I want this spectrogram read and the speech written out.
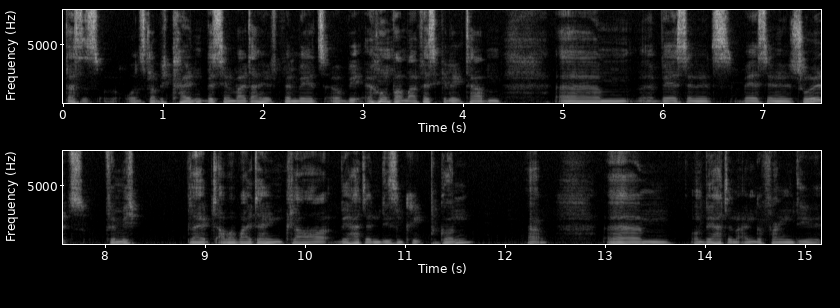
dass es uns, glaube ich, kein bisschen weiterhilft, wenn wir jetzt irgendwie irgendwann mal festgelegt haben, ähm, wer ist denn jetzt, wer ist denn jetzt schuld? Für mich bleibt aber weiterhin klar, wer hat denn diesen Krieg begonnen? Ja? Ähm, und wer hat dann angefangen, die,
